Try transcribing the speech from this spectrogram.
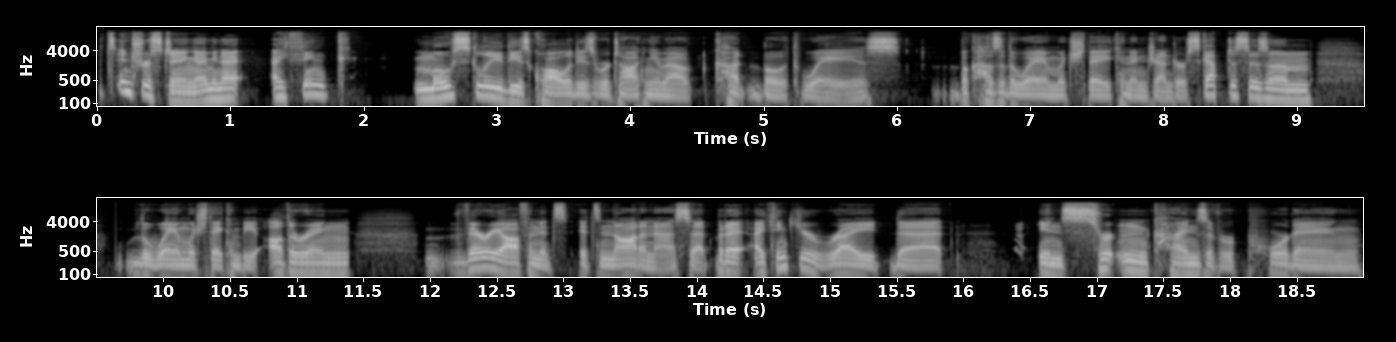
It's interesting. I mean, I, I think mostly these qualities we're talking about cut both ways because of the way in which they can engender skepticism, the way in which they can be othering. Very often it's it's not an asset. But I, I think you're right that in certain kinds of reporting,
